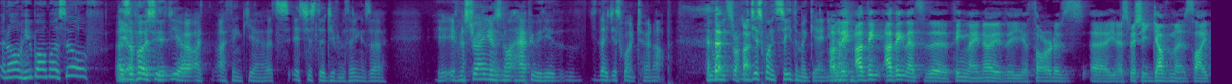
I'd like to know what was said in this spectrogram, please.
and I'm here by myself. As Yeah. opposed to, yeah, I, I think, yeah, it's it's just a different thing. As a, if an Australian's not happy with you, they just won't turn up. You, That's right. you just won't see them again. You I know? think I think I think that's the thing they know. The authorities, uh, you know, especially government, it's like,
